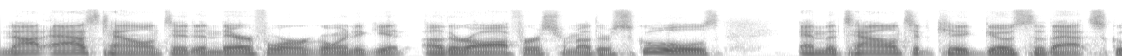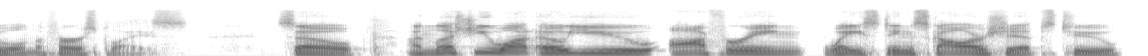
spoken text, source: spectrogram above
not as talented and therefore are going to get other offers from other schools. and the talented kid goes to that school in the first place. So unless you want OU offering wasting scholarships to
